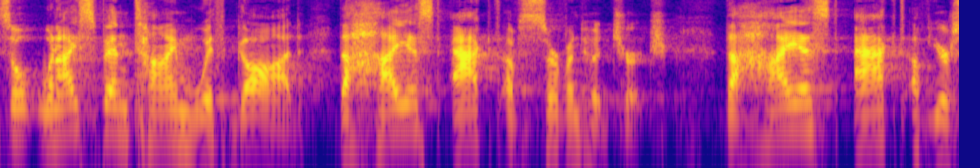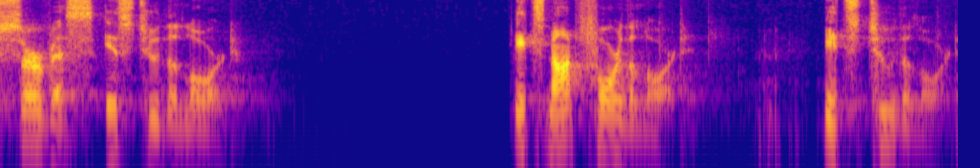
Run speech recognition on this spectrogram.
So when I spend time with God, the highest act of servanthood, church, The highest act of your service is to the Lord. It's not for the Lord, it's to the Lord.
